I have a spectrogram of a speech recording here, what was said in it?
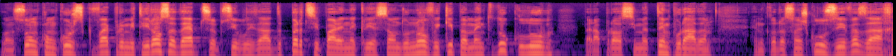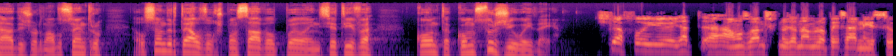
lançou um concurso que vai permitir aos adeptos a possibilidade de participarem na criação do novo equipamento do clube para a próxima temporada. Em declarações exclusivas à Rádio Jornal do Centro, Alexandre Teles, o responsável pela iniciativa, conta como surgiu a ideia. Já foi já há uns anos que nós andamos a pensar nisso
